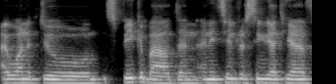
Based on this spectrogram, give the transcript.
i wanted to speak about and and it's interesting that you have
